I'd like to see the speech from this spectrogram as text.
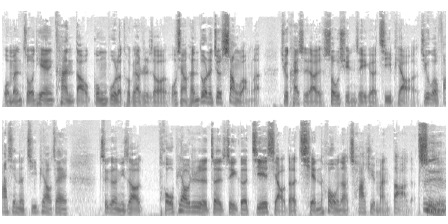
我们昨天看到公布了投票日之后，我想很多人就上网了，就开始要搜寻这个机票，结果发现呢，机票在这个你知道。投票日的这个揭晓的前后呢，差距蛮大的。是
